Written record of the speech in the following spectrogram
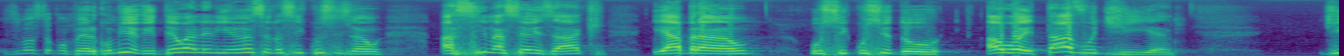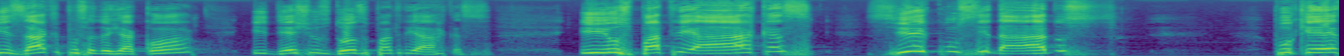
os irmãos estão acompanhando comigo? E deu a aliança da circuncisão. Assim nasceu Isaac, e Abraão o circuncidou. Ao oitavo dia, de Isaac procedeu Jacó e deixa os doze patriarcas. E os patriarcas circuncidados, porque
